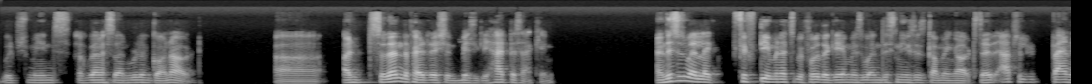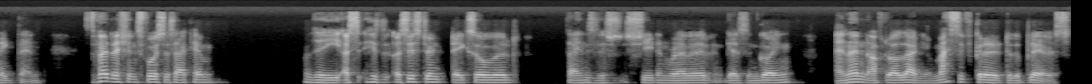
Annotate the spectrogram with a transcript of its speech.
which means Afghanistan would have gone out. Uh, and so then the federation basically had to sack him. And this is where like, 50 minutes before the game is when this news is coming out. So there's absolute panic then. So the federation's forced to sack him. The his assistant takes over, signs the sheet and whatever, gets them going. And then after all that, you know, massive credit to the players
